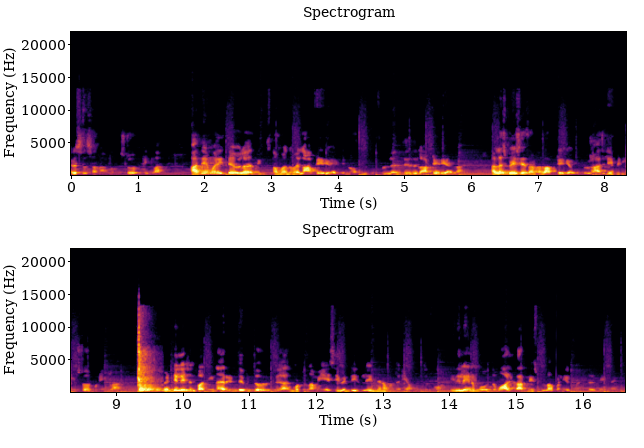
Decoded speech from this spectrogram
ட்ரெஸ்ஸஸ் ஆனாலும் நம்ம ஸ்டோர் பண்ணிக்கலாம். அதே மாதிரி தேவையில்லாத திங்ஸ் நம்ம அந்த மாதிரி லாஃப்ட் ஏரியா வைக்கணும். உங்களுக்கு ஃபுல் லென்த் இது லாஃப்ட் ஏரியா தான். நல்ல ஸ்பேசியஸான லாஃப்ட் ஏரியா கொடுத்துருக்கோம். அதுலேயுமே நீங்கள் ஸ்டோர் பண்ணிக்கலாம். வென்டிலேஷன் பார்த்தீங்கன்னா ரெண்டு விண்டோ இருக்குது அது மட்டும் இல்லாமல் ஏசி வெண்ட் இதுலேருந்து நம்ம தனியாக கொடுத்துருக்கோம். இதுலேயே நம்ம வந்து வால் கார்னிஸ் ஃபுல்லாக பண்ணியிருக்கோம் இந்த டிசைன்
